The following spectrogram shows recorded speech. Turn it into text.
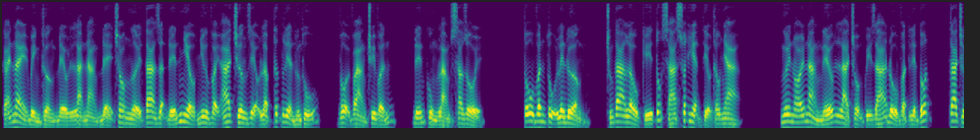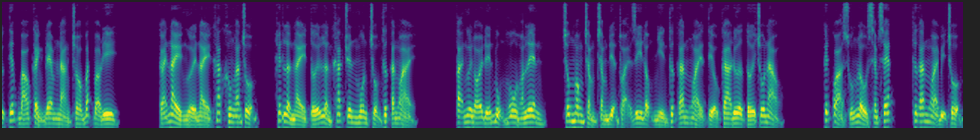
cái này bình thường đều là nàng để cho người ta giận đến nhiều như vậy, a, trương diệu lập tức liền hứng thú, vội vàng truy vấn, đến cùng làm sao rồi? Tô vân tụ lên đường, chúng ta lầu ký túc xá xuất hiện tiểu thâu nha. Ngươi nói nàng nếu là trộm quý giá đồ vật liền tốt, ta trực tiếp báo cảnh đem nàng cho bắt vào đi. Cái này người này khác không ăn trộm, hết lần này tới lần khác chuyên môn trộm thức ăn ngoài. Tại ngươi nói đến bụng hô hoán lên trông mong chằm chằm điện thoại di động nhìn thức ăn ngoài tiểu ca đưa tới chỗ nào. Kết quả xuống lầu xem xét, thức ăn ngoài bị trộm,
